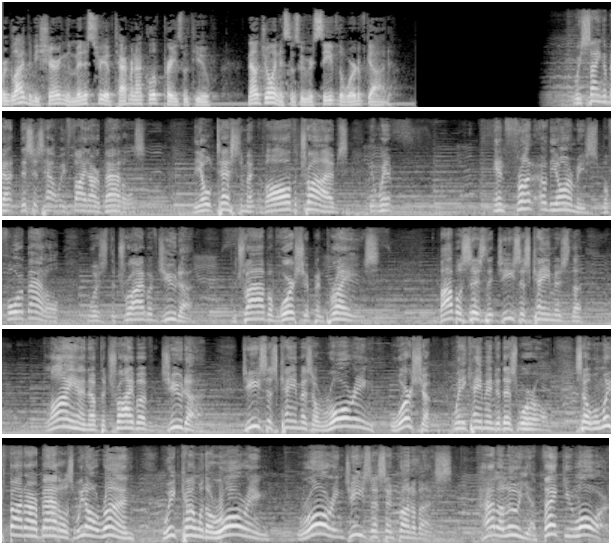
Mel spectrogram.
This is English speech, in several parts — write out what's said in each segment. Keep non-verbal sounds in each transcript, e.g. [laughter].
We're glad to be sharing the ministry of Tabernacle of Praise with you. Now join us as we receive the Word of God. We sang about this is how we fight our battles. The Old Testament of all the tribes that went in front of the armies before battle was the tribe of Judah, the tribe of worship and praise. The Bible says that Jesus came as the lion of the tribe of Judah. Jesus came as a roaring worship when he came into this world. So when we fight our battles, we don't run, we come with a roaring, roaring Jesus in front of us. Hallelujah. Thank you, Lord.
